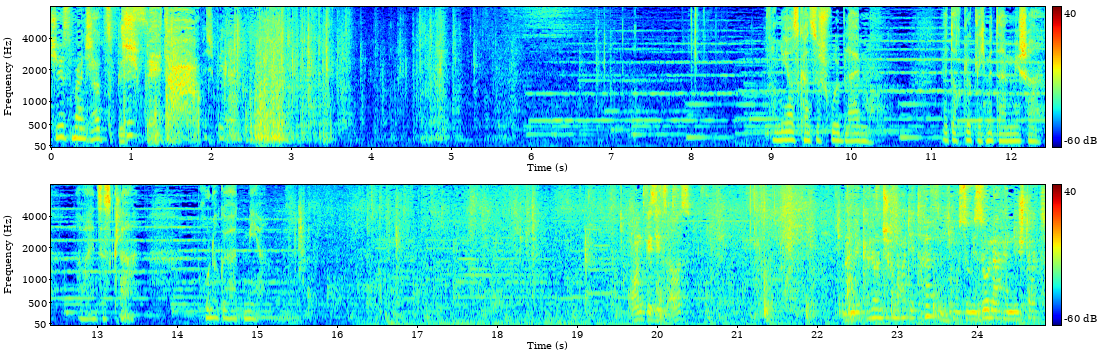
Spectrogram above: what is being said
Tschüss, mein Schatz. Bis Tschüss. später. Bis später. Von mir aus kannst du schwul bleiben. Werd doch glücklich mit deinem Mischer. Aber eins ist klar. Bruno gehört mir. Und wie sieht's aus? Ich meine, wir können uns schon heute treffen. Ich muss sowieso nachher in die Stadt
